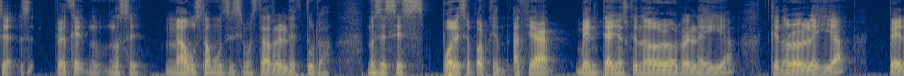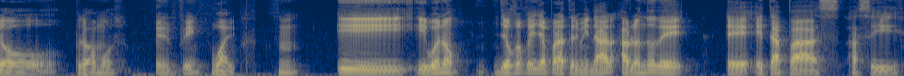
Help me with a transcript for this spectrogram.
Pero es que, no sé, me ha gustado muchísimo esta relectura. No sé si es por eso, porque hacía 20 años que no lo releía, que no lo leía, pero, pero vamos, en fin. Guay. Mm. Y, bueno, yo creo que ya para terminar, hablando de eh, etapas así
